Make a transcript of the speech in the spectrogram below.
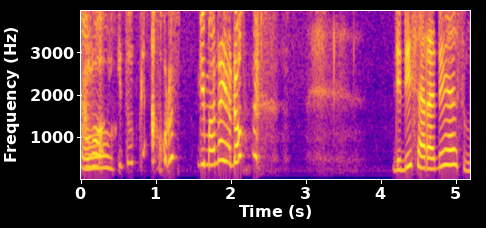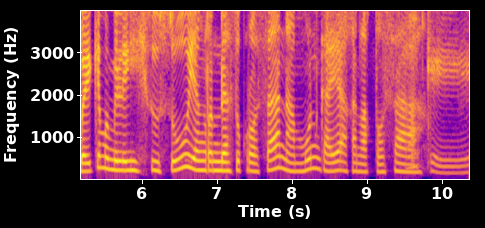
kalau oh. itu aku harus gimana ya dok? Jadi sarannya sebaiknya memilih susu yang rendah sukrosa namun kaya akan laktosa. Oke. Okay.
